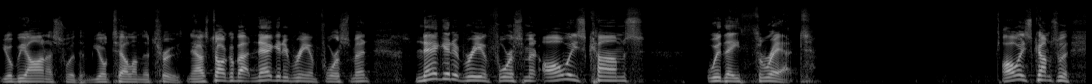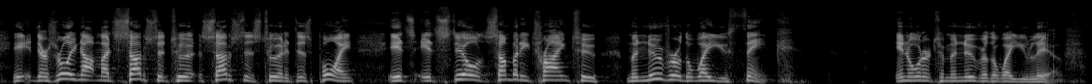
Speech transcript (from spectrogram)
you'll be honest with them. You'll tell them the truth. Now, let's talk about negative reinforcement. Negative reinforcement always comes with a threat. Always comes with, it, there's really not much substance to, it, substance to it at this point. It's, it's still somebody trying to maneuver the way you think in order to maneuver the way you live.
